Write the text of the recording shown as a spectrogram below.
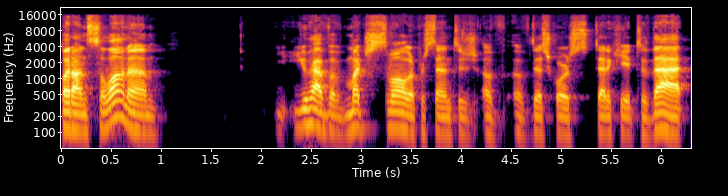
But on Solana, you have a much smaller percentage of, of discourse dedicated to that.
